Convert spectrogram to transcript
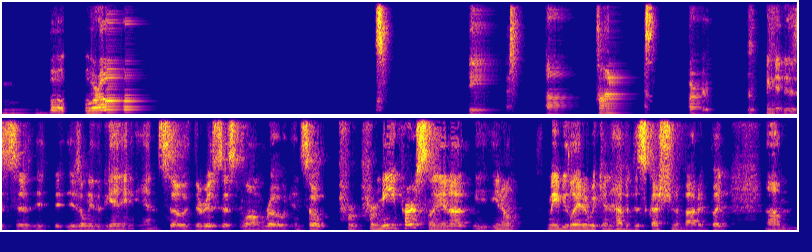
but we're all uh, it is uh, it is only the beginning and so there is this long road and so for, for me personally and uh, you know maybe later we can have a discussion about it but um,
